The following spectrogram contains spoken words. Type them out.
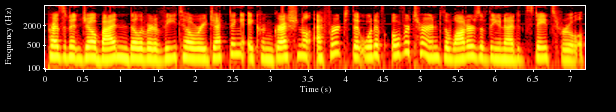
President Joe Biden delivered a veto rejecting a congressional effort that would have overturned the Waters of the United States rule.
